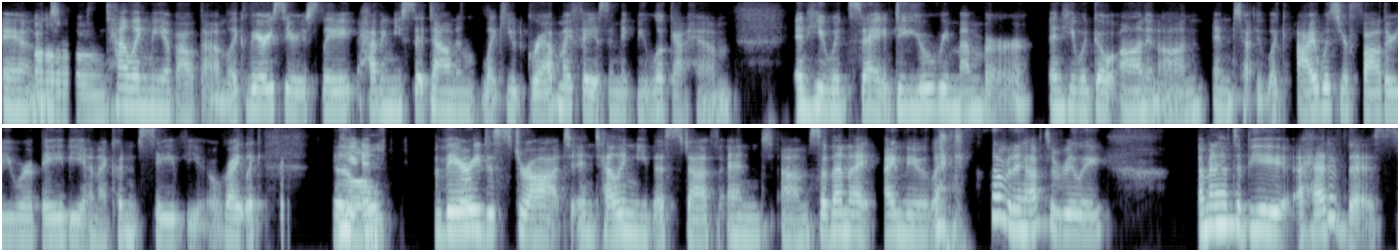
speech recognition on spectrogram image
and oh. telling me about them, like very seriously, having me sit down and like he would grab my face and make me look at him. And he would say do you remember? And he would go on and on and t- like i was your father you were a baby and i couldn't save you right? Like he, and very distraught in telling me this stuff. And um, so then i i knew like i'm gonna have to really i'm gonna have to be ahead of this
